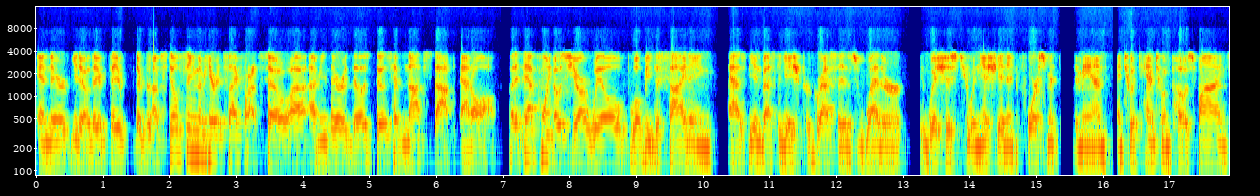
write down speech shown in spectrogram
and they're you know they they're I'm still seeing them here at Seyfarth. So uh, I mean they're those those have not stopped at all. But at that point, OCR will will be deciding as the investigation progresses whether it wishes to initiate an enforcement demand and to attempt to impose fines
